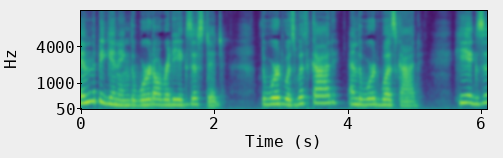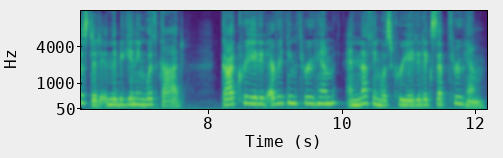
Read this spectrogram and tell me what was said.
In the beginning, the Word already existed. The Word was with God, and the Word was God. He existed in the beginning with God. God created everything through him, and nothing was created except through him.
